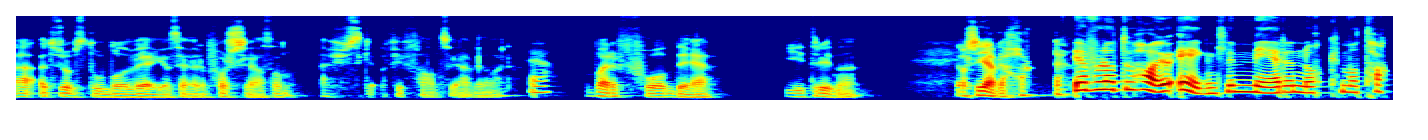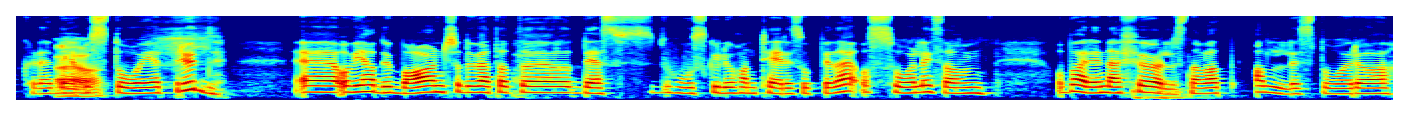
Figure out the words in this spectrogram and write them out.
Eh, jeg tror det sto både VG og CR og forsida sånn. Jeg husker. Fy faen, så jævlig det var. Ja. Bare få det i trynet. Det var så jævlig hardt, det. Ja, for at du har jo egentlig mer enn nok med å takle det Ja, ja. å stå i et brudd. Eh, og vi hadde jo barn, så du vet at uh, det, hun skulle jo håndteres opp i det. Og så liksom Og bare den der følelsen av at alle står og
